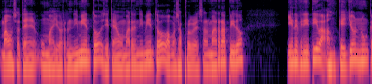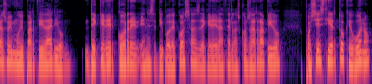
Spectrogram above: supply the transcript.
vamos a tener un mayor rendimiento, si tenemos más rendimiento vamos a progresar más rápido y en definitiva, aunque yo nunca soy muy partidario de querer correr en este tipo de cosas, de querer hacer las cosas rápido, pues sí es cierto que bueno,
